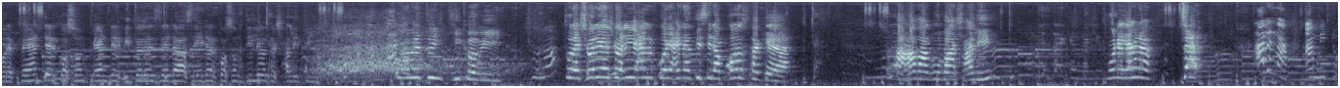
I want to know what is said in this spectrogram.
তোরে প্যান্টের কসম প্যান্টের ভিতরে যেটা আছে এটার কসম দিলেও তো শালি তুই। কবে তুই কি কবি? তোরে সরিয়ে সরিয়ে আর কই আইনা দিছি না পরস থাকে। গুমা শালি। মনে যাবে না? যা। আরে না আমি একটু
